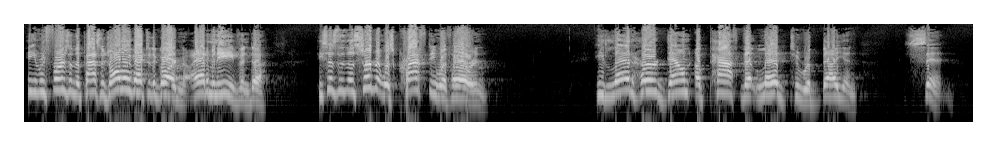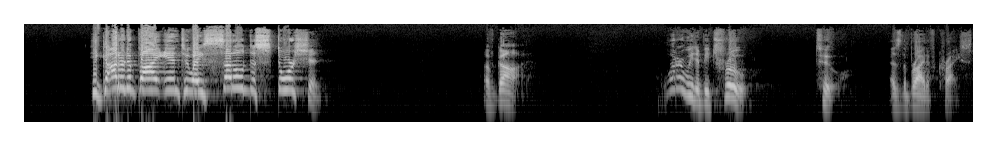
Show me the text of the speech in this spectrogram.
He refers in the passage all the way back to the garden, Adam and Eve, and uh, he says that the serpent was crafty with her and he led her down a path that led to rebellion, sin. He got her to buy into a subtle distortion of God. What are we to be true to as the bride of Christ?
